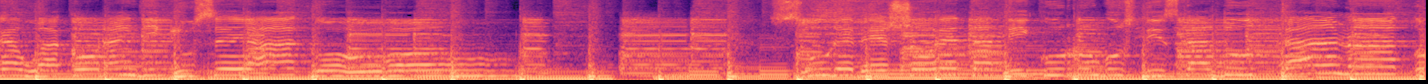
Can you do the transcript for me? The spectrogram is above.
gauak oraindik luzeako Zure besoetatik urrun guztiz galdutanako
